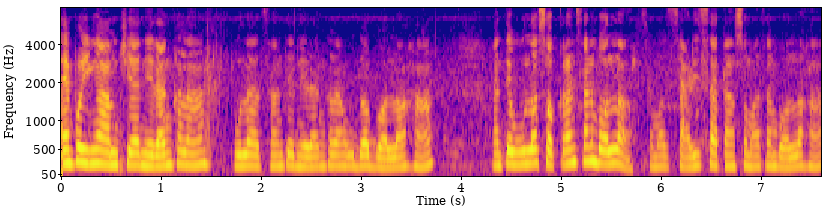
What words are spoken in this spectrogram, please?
हें पळय हिंगा आमच्या निरांकलां पुला आसा त्या निरांकलां उदक भरलां आहा आनी तें उदक सकाळसान भरलां समज साडे सातांक सुमारान भरलां आहा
